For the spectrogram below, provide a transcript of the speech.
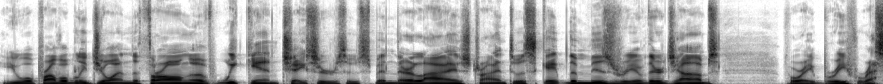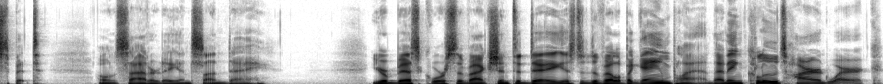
you will probably join the throng of weekend chasers who spend their lives trying to escape the misery of their jobs for a brief respite on Saturday and Sunday. Your best course of action today is to develop a game plan that includes hard work.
